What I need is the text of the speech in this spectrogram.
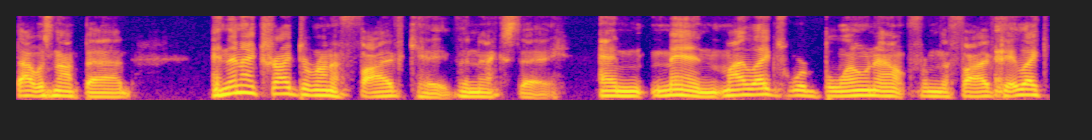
that was not bad. And then I tried to run a 5K the next day, and man, my legs were blown out from the 5K. like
